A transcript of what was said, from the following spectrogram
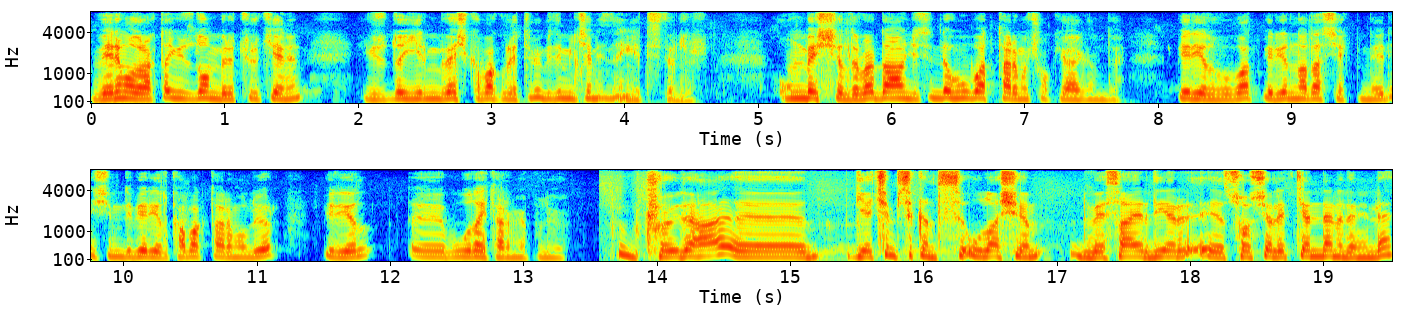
Verim olarak da %11'i Türkiye'nin %25 kabak üretimi bizim ilçemizden yetiştirilir. 15 yıldır var. Daha öncesinde hububat tarımı çok yaygındı. Bir yıl hububat, bir yıl nadas şeklindeydi. Şimdi bir yıl kabak tarımı oluyor, bir yıl e, buğday tarımı yapılıyor. Köyde e, geçim sıkıntısı, ulaşım vesaire diğer e, sosyal etkenler nedeniyle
